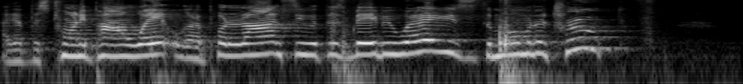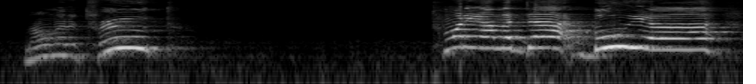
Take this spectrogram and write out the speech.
I got this 20 pound weight. We're gonna put it on, see what this baby weighs. It's the moment of truth. Moment of truth. 20 on the dot, booyah.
